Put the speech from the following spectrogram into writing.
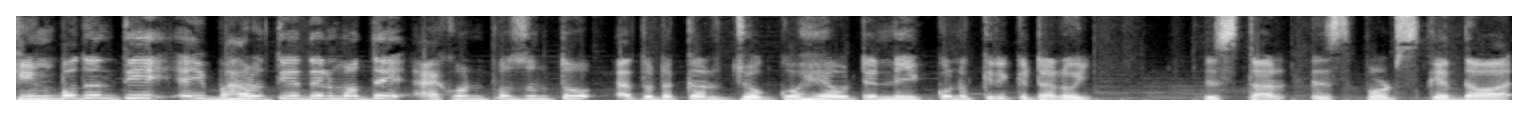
কিংবদন্তি এই ভারতীয়দের মধ্যে এখন পর্যন্ত এত টাকার যোগ্য হয়ে ওঠেনি কোনো ক্রিকেটারই। স্টার স্পোর্টসকে দেওয়া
